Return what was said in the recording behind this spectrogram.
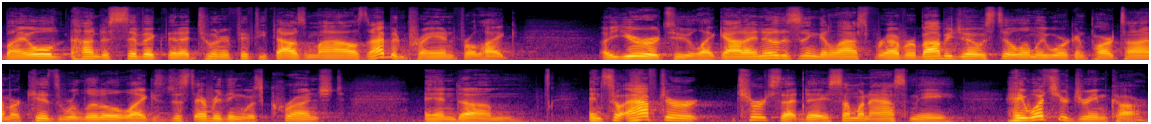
my old Honda Civic that had 250,000 miles, and I've been praying for like a year or two, like, God, I know this isn't going to last forever. Bobby Joe was still only working part time. Our kids were little, like, just everything was crunched. And, um, and so after church that day, someone asked me, Hey, what's your dream car?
